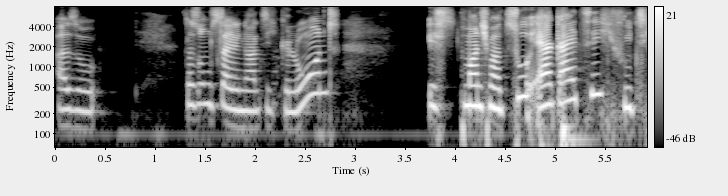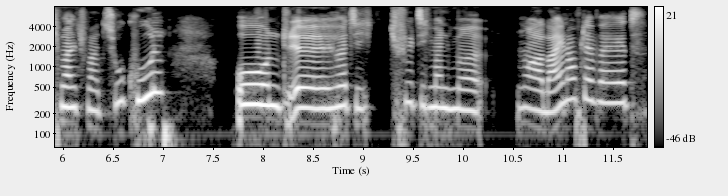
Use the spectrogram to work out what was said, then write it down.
Also das Umstyling hat sich gelohnt. Ist manchmal zu ehrgeizig, fühlt sich manchmal zu cool und äh, hört sich, fühlt sich manchmal nur allein auf der Welt.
